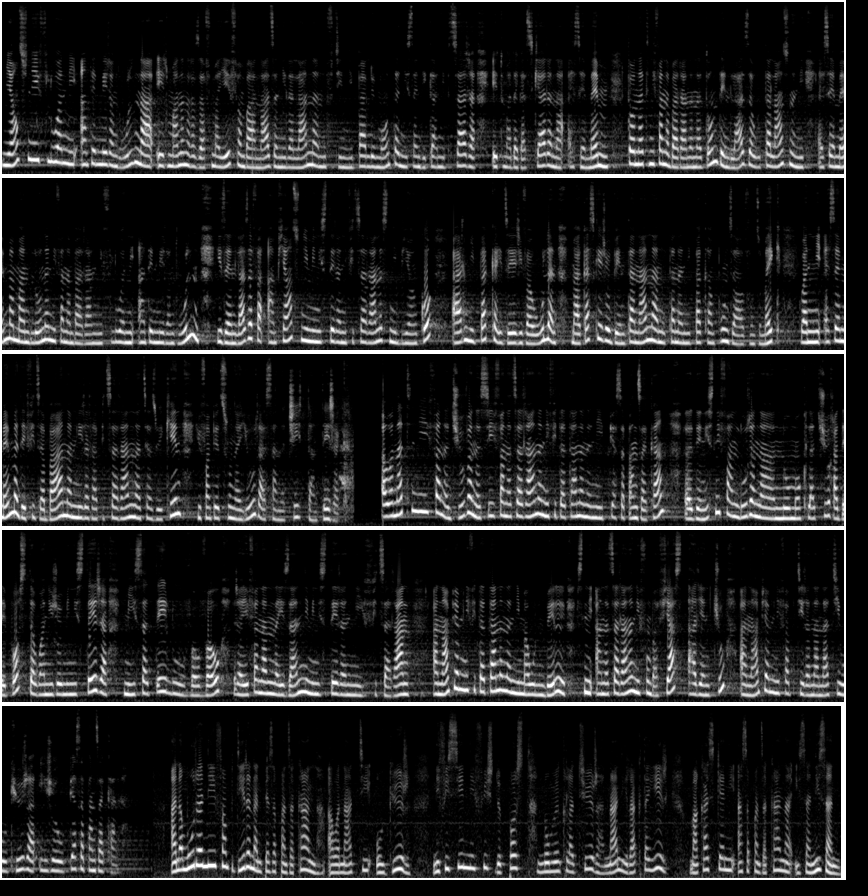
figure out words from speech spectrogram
Miantso ny filohan'ny Antenimierandoholona, Herimanana Razafimahefa mba hanaja ny lalàna nofidin'ny parlemanta ny sendikàn'ny mpitsara eto Madagasikara na SMM. Tao anatin'ny fanambarana nataony dia nilaza ho talanjona ny SMM manoloana ny fanambaran'ny filohan'ny Antenimierandoholona izay nilaza fa hampiantso ny minisiteran'ny fitsarana sy ny Bianco ary ny Pac hijery vahaolana mahakasika ireo ben'ny tanàna notanan'ny Pac am-ponja vonjimaika. Ho an'ny SMM dia fijabahana amin'ny raharaham-pitsarana tsy azo ekena io fampiantsoana io raha sanatria tanteraka. Ao anatin'ny fanadiovana sy fanatsarana ny fitantanana ny mpiasam-panjakana dia nisy ny fanolorana nomenclature des postes ho an'ireo minisitera miisa telo vaovao raha efa nanana izany ny minisiteran'ny Fitsarana. Hanampy amin'ny fitantanana ny maha olombelona sy ny hanatsarana ny fomba fiasa ary ihany koa hanampy amin'ny fampidirana anaty OGURA ireo mpiasam-panjakana. Hanamora ny fampidirana ny mpiasam-panjakana ao anaty OGURA ny fisian'ny fiche de poste, nomenclature na ny rakitahiry mahakasika ny asam-panjakana isanisany.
